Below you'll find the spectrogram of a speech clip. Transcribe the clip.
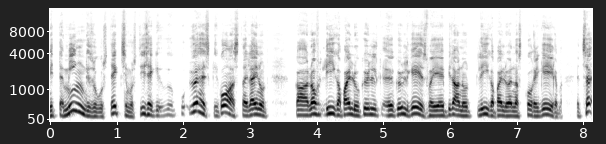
mitte mingisugust eksimust, isegi üheski kohas ta ei läinud ka noh, liiga palju külg, külg ees või ei pidanud liiga palju ennast korrigeerima, et see,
